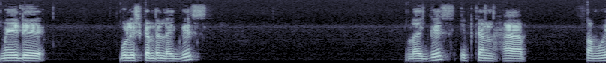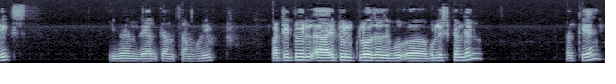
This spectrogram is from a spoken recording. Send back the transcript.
made a bullish candle like this. Like this it can have some weeks. Even there can some week but it will uh, it will close as a uh, bullish candle. Okay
